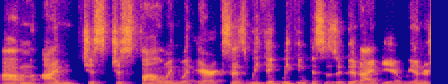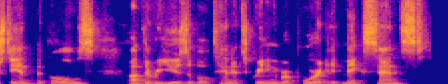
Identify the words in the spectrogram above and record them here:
Um, I'm just just following what Eric says. We think we think this is a good idea. We understand the goals of the reusable tenant screening report. It makes sense.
